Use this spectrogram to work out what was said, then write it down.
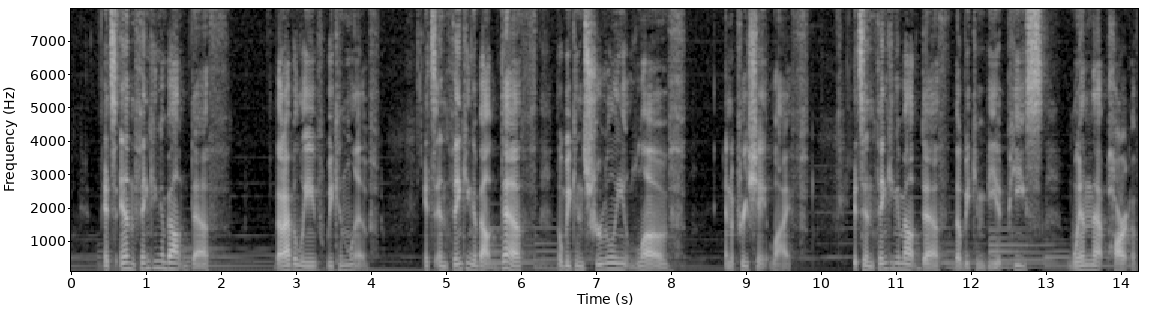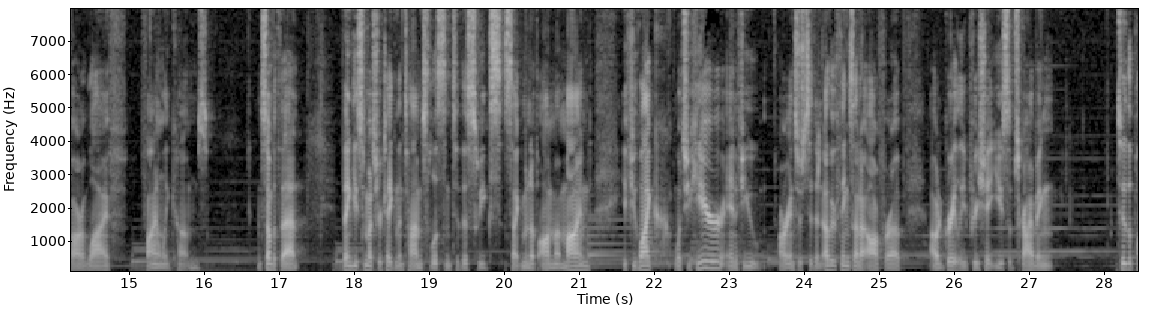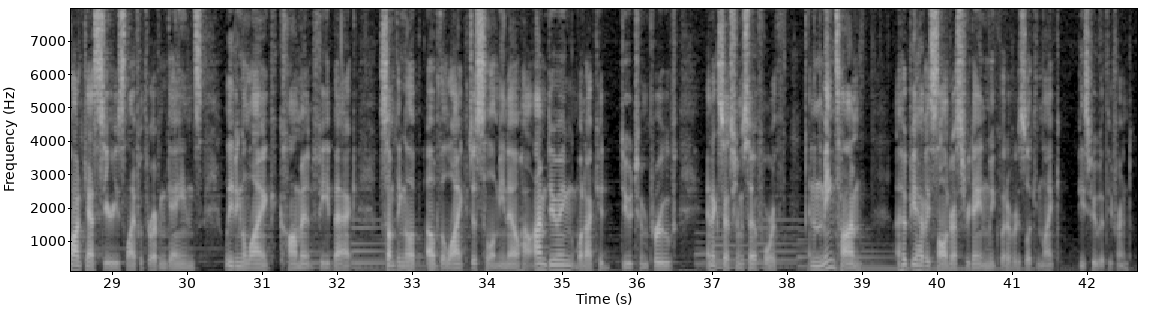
It's in thinking about death that I believe we can live. It's in thinking about death that we can truly love and appreciate life. It's in thinking about death that we can be at peace when that part of our life finally comes. And so, with that, Thank you so much for taking the time to listen to this week's segment of On My Mind. If you like what you hear and if you are interested in other things that I offer up, I would greatly appreciate you subscribing to the podcast series Life with Reverend Gaines, leaving a like, comment, feedback, something of, of the like, just to let me know how I'm doing, what I could do to improve, and etc. and so forth. And in the meantime, I hope you have a solid rest of your day and week, whatever it is looking like. Peace be with you, friend.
